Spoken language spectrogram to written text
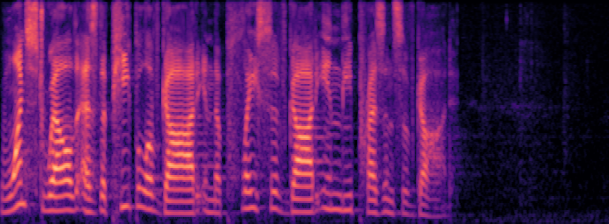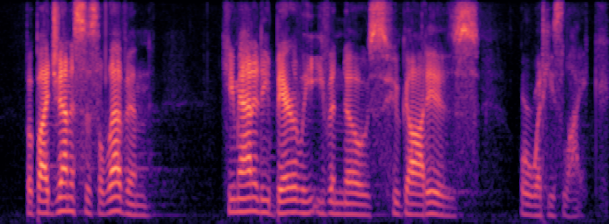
once dwelled as the people of God in the place of God, in the presence of God. But by Genesis 11, humanity barely even knows who God is or what he's like.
